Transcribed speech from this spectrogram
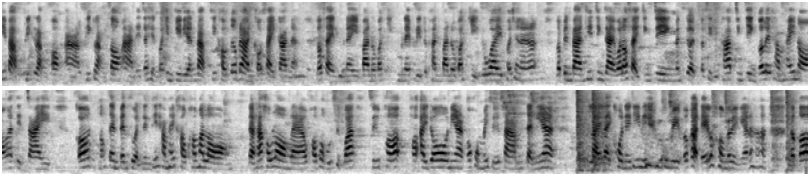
ที่แบบพลิกหลังออกอ่านพลิกหลังซองอ่านเนี่ยจะเห็นว่าอินกิเดียนแบบที่เคาน์เตอร์แบรนด์เขาใส่กันอะเราใส่อยู่ในบาโนบากิในผลิตภัณฑ์บาโนบากิด้วย เพราะฉะนั้นเราเป็นแบรนด์ที่จริงใจว่าเราใส่จริง ๆ มันเกิดประสิทธิภาพจริง ๆ ก็เลยทำให้น้องติดใจ ก็น้องเต้นเป็นส่วนหนึ่งที่ทำให้เขาเข้ามาลอง แต่ถ้าเขาลองแล้วเขาบอกรู้สึกว่าซื้อเพราะเพราะไอดอลเนี่ยก็คงไม่ซื้อซ้ำแต่เนี่ยหลาย ๆ คนในที่นี้คงมีโอกาสได้ลองอะไรอย่างเงี้ยนะคะ แล้วก็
